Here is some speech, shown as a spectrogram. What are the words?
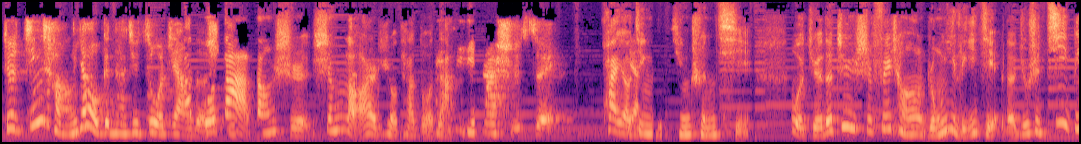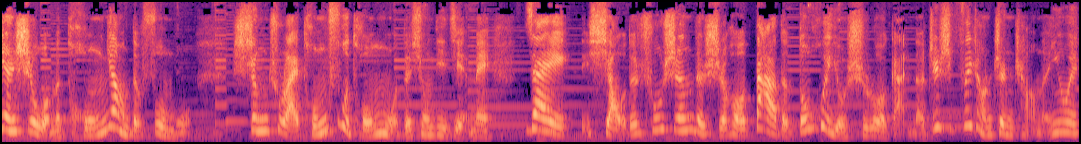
就是经常要跟他去做这样的。多大？当时生老二的时候他多大？弟弟大十岁，快要进入青春期。我觉得这是非常容易理解的，就是即便是我们同样的父母生出来同父同母的兄弟姐妹。在小的出生的时候，大的都会有失落感的，这是非常正常的。因为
